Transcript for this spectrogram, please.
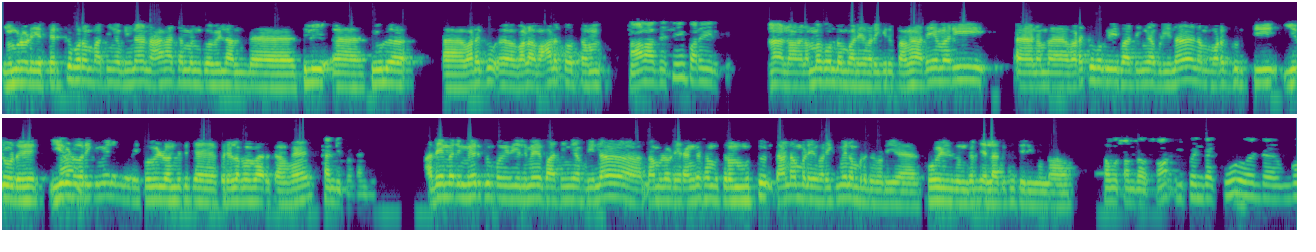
நம்மளுடைய தெற்கு புறம் பாத்தீங்க அப்படின்னா நாகாத்தம்மன் கோவில் அந்த சிலி சிவுல வடக்கு வள வாழைத்தோட்டம் நாலா திசையும் பரவி இருக்கு. நம்ம கொண்டம்பாளையம் வரைக்கும் இருப்பாங்க. அதே மாதிரி நம்ம வடக்கு பகுதி பாத்தீங்க அப்படின்னா நம்ம வடக்குறிச்சி ஈரோடு ஈரோடு வரைக்குமே நம்மளுடைய கோவில் வந்துட்டு பெ- பிரபலமா இருக்காங்க. கண்டிப்பா கண்டிப்பா. அதே மாதிரி மேற்கு பகுதியிலுமே பாத்தீங்க அப்படின்னா நம்மளுடைய ரங்கசமுத்திரம் முத்தூர் தாண்டாம்பாளையம் வரைக்குமே நம்மளுடைய கோயில்ங்கிறது எல்லாத்துக்கும் தெரியும்ண்ணா ரொம்ப சந்தோஷம். இப்ப இந்த கூ இந்த உங்க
